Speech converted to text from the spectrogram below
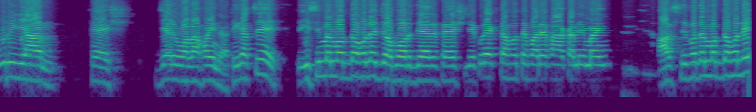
উরিয়ান ফ্যাশ জেরওয়ালা হয় না ঠিক আছে? ইসিমের মধ্যে হলে জবর জের ফ্যাশ যে কোনো একটা হতে পারে ফা কালিমাই আর সিফাতের মধ্যে হলে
